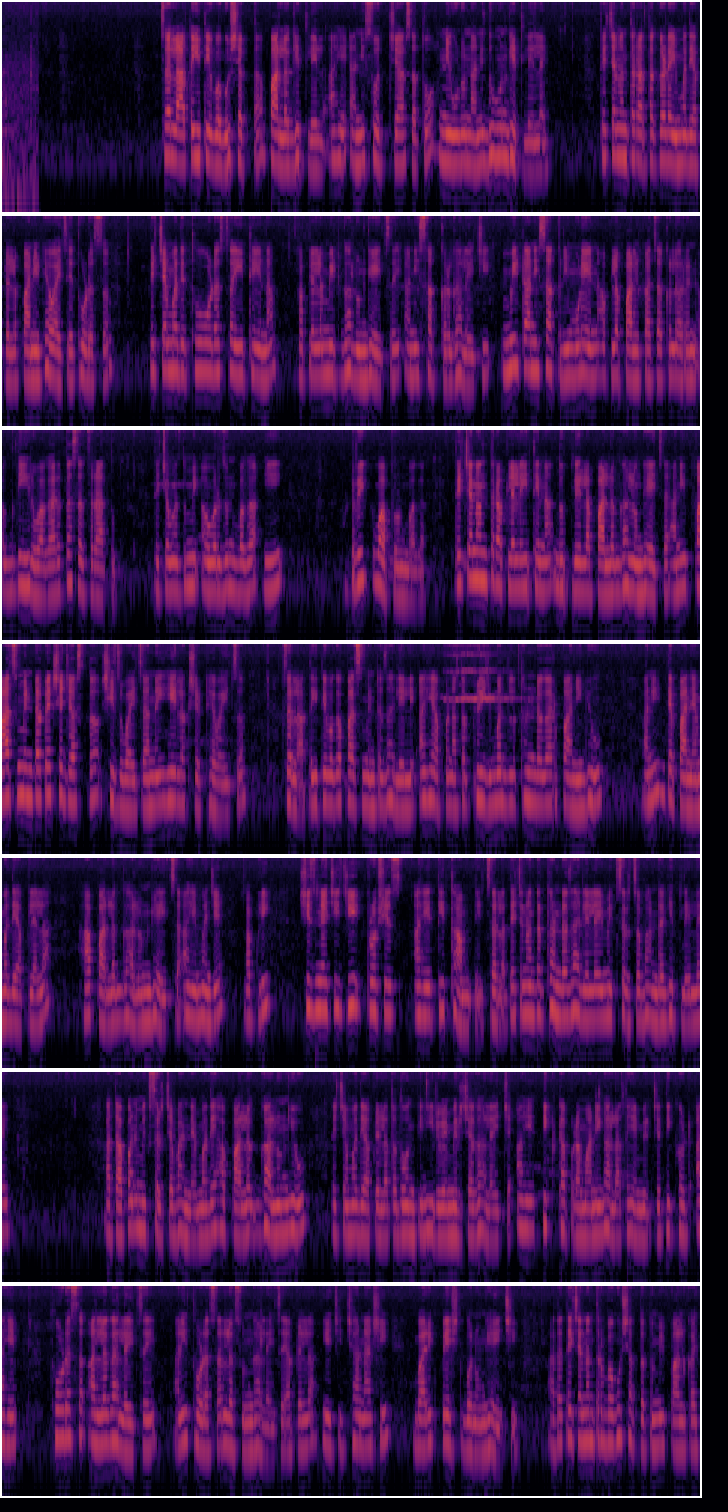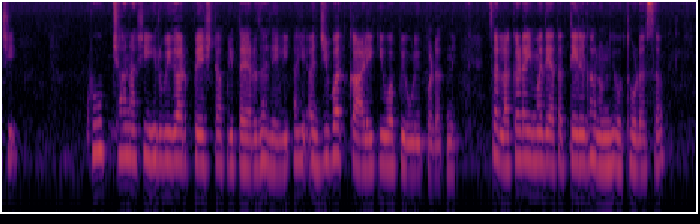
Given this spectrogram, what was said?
चला आता इथे बघू शकता पालक घेतलेला आहे आणि स्वच्छ असा तो निवडून आणि धुवून घेतलेला आहे. त्याच्यानंतर आता कढईमध्ये आपल्याला पाणी ठेवायचं आहे थोडंसं. त्याच्यामध्ये थोडंसं इथे ना आपल्याला मीठ घालून घ्यायचं आहे आणि साखर घालायची. मीठ आणि साखरीमुळे ना आपला पालकाचा कलर आणि अगदी हिरवागार तसाच राहतो. त्याच्यामुळे तुम्ही आवर्जून बघा ही ट्रिक वापरून बघा. त्याच्यानंतर आपल्याला इथे ना धुतलेला पालक घालून घ्यायचा आणि पाच मिनटापेक्षा जास्त शिजवायचा नाही हे लक्षात ठेवायचं. चला आता इथे बघा पाच मिनटं झालेली आहे. आपण आता फ्रीजमधलं थंडगार पाणी घेऊ आणि त्या पाण्यामध्ये आपल्याला हा पालक घालून घ्यायचा आहे. म्हणजे आपली शिजण्याची जी प्रोसेस आहे ती थांबते. चला त्याच्यानंतर थंड झालेलं आहे मिक्सरचं भांडं घेतलेलं आहे. आता आपण मिक्सरच्या भांड्यामध्ये हा पालक घालून घेऊ. त्याच्यामध्ये आपल्याला आता दोन तीन हिरव्या मिरच्या घालायच्या आहे. तिखटाप्रमाणे घाला तर ह्या मिरच्या तिखट आहे. थोडंसं आलं घालायचं आहे आणि थोडासा लसूण घालायचं आहे आपल्याला याची छान अशी बारीक पेस्ट बनवून घ्यायची. आता त्याच्यानंतर बघू शकता तुम्ही पालकाची खूप छान अशी हिरवीगार पेस्ट आपली तयार झालेली आहे अजिबात काळी किंवा पिवळी पडत नाही. चला कढईमध्ये आता तेल घालून घेऊ थोडंसं.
